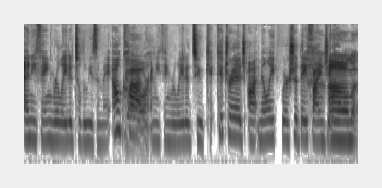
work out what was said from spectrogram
anything related to Louisa May Alcott wow. or anything related to Kit Kittredge, Aunt Millie, where should they find you? Um,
